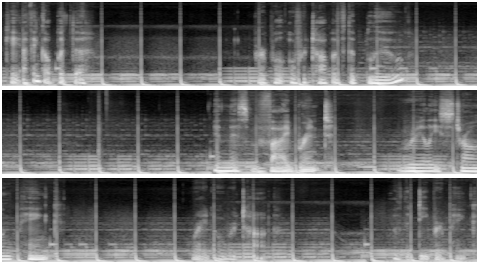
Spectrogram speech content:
Okay, I think I'll put the purple over top of the blue. And this vibrant, really strong pink right over top of the deeper pink.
